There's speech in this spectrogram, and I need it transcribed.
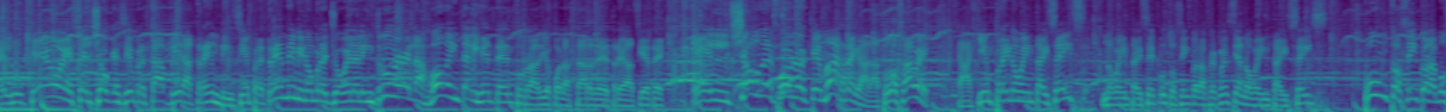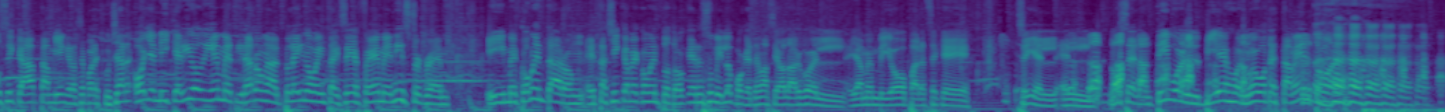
El juqueo es el show que siempre está, mira, trending, siempre trending. Mi nombre es Joel el Intruder, la joda inteligente en tu radio por las tardes de 3 a 7. El show del pueblo el que más regala, tú lo sabes. Aquí en Play 96, 96.5 la frecuencia, 96.5 la música también. Gracias por escuchar. Oye, mi querido Dien, me tiraron al Play 96 FM en Instagram y me comentaron, esta chica me comentó, tengo que resumirlo porque es demasiado largo. El, ella me envió, parece que, sí, el, el, no sé, el antiguo, el viejo, el Nuevo Testamento.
